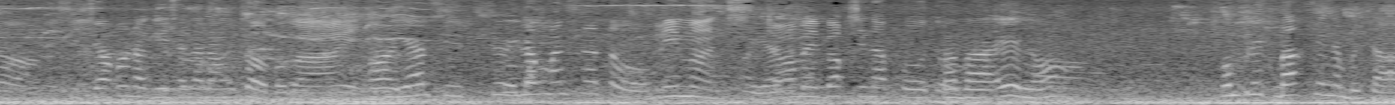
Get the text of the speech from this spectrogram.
Ano, message ako, nag-isa na lang ito, babae. Oh, yan, Shih Tzu. Ilang months na to? 3 months. Ayan. Tsaka may vaccine na po ito. Babae, no? Complete vaccine na ba siya?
